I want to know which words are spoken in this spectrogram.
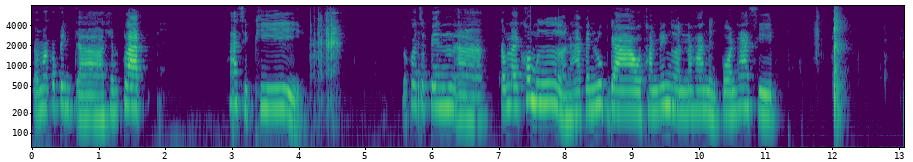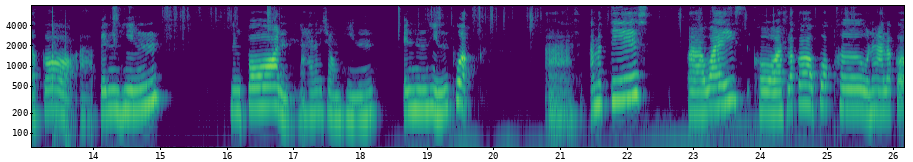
ต่อมาก็เป็นอ่าเข็มกลัดห้าสิบพีแล้วก็จะเป็นอ่ากำไรข้อมือนะคะ เป็นรูปดาวทำด้วยเงินนะคะหนึ่งปอนด์ห้าสิบแล้วก็อ่าเป็นหินหนึ่งปอนด์นะคะท่านผู้ชมหิน เป็นหินพวกอ่าอะมาติสอ่าไวส์คอร์สแล้วก็พวกเพลนะคะ แล้วก็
